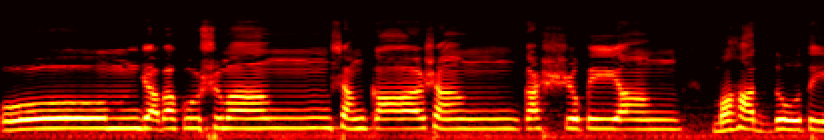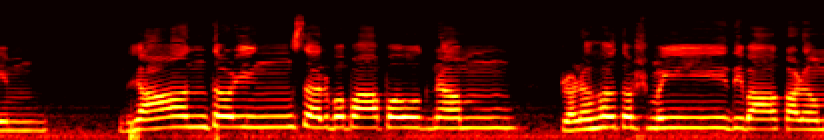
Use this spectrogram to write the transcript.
ওম জবা কুসুমাং শঙ্কাশং কাশ্যপেয়ং মহাদ্যুতিম ধ্যান্তরিং সর্বপাপগ্নম প্রণহতস্মী দিবাকরম।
